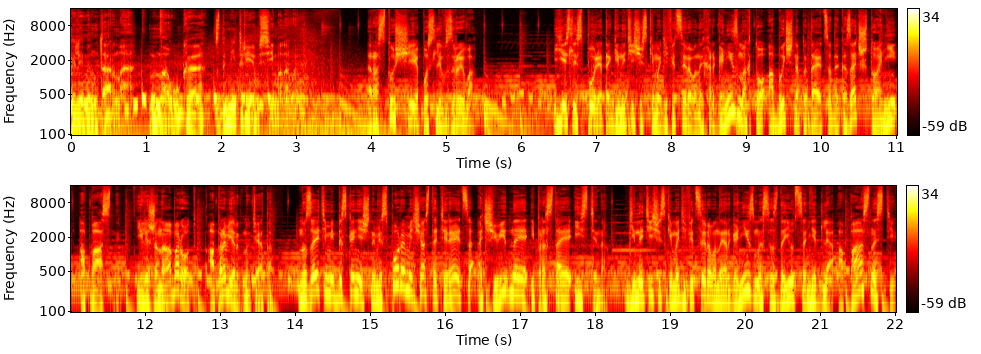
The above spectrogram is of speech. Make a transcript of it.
Элементарно. Наука с Дмитрием Симоновым. Растущие после взрыва. Если спорят о генетически модифицированных организмах, то обычно пытаются доказать, что они опасны. Или же наоборот, опровергнуть это. Но за этими бесконечными спорами часто теряется очевидная и простая истина. Генетически модифицированные организмы создаются не для опасности,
